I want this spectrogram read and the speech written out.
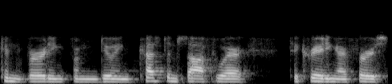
converting from doing custom software to creating our first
